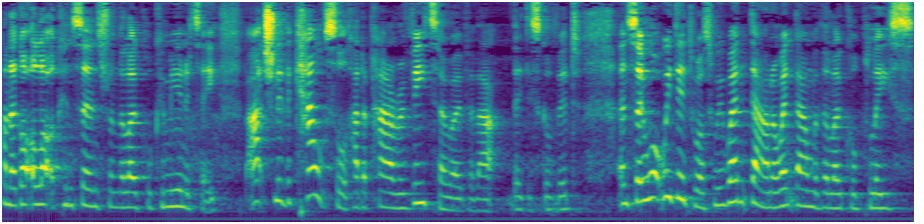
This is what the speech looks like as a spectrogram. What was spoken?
And I got a lot of concerns from the local community. But actually, the council had a power of veto over that, they discovered. And so, what we did was we went down, I went down with the local police,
